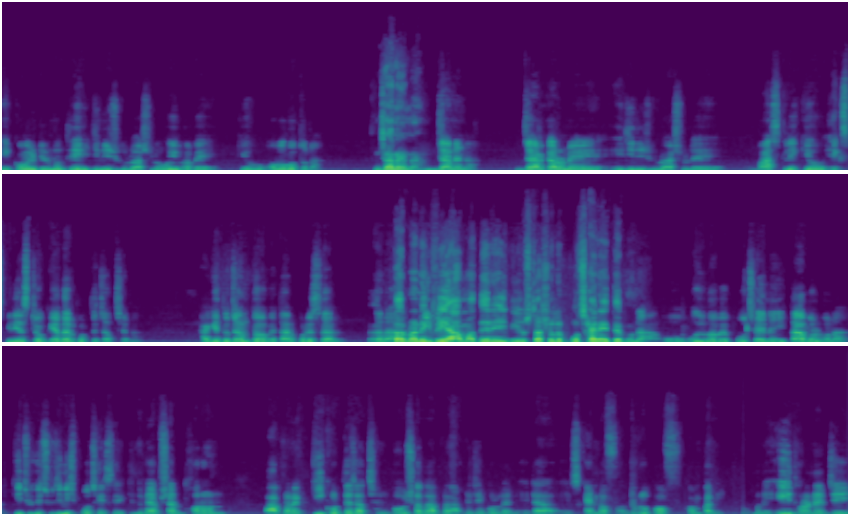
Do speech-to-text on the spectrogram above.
এই কমিউনিটির মধ্যে এই জিনিসগুলো আসলে ওইভাবে কেউ অবগত না। জানে না। জানে না। যার কারণে এই জিনিসগুলো আসলে ভাস্টলি কেউ এক্সপিরিয়েন্সটাও গ্যাদার করতে চাচ্ছে না। আগে তো জানতে হবে তারপরে স্যার তারা মানে কি আমাদের এই নিউজটা আসলে পৌঁছায় নাই তেমন? না ওইভাবে পৌঁছায় নাই তা বলব না। কিছু কিছু জিনিস পৌঁছেছে কিন্তু ব্যবসার ধরন বা আপনারা কি করতে যাচ্ছেন ভবিষ্যতে আপনারা আপনি যে বললেন এটা it's kind of group of company মানে এই ধরনের যেই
